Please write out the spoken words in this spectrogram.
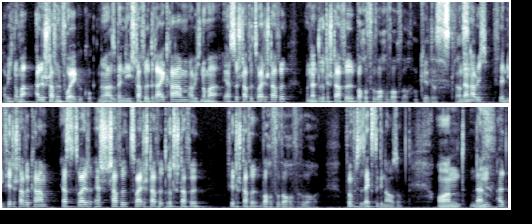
habe ich nochmal alle Staffeln vorher geguckt. Ne? Also wenn die Staffel 3 kam, habe ich nochmal erste Staffel, zweite Staffel und dann dritte Staffel, Woche für Woche, Woche für Woche. Okay, das ist krass. Und dann habe ich, wenn die vierte Staffel kam, erste, zweite, erste Staffel, zweite Staffel, dritte Staffel, vierte Staffel, Woche für Woche für Woche. Fünfte, sechste genauso. Und dann halt,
